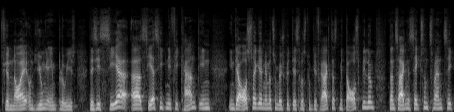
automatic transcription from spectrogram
für neue und junge Employees. Das ist sehr, äh, sehr signifikant in, in der Aussage, wenn man zum Beispiel das, was du gefragt hast mit der Ausbildung, dann sagen 26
